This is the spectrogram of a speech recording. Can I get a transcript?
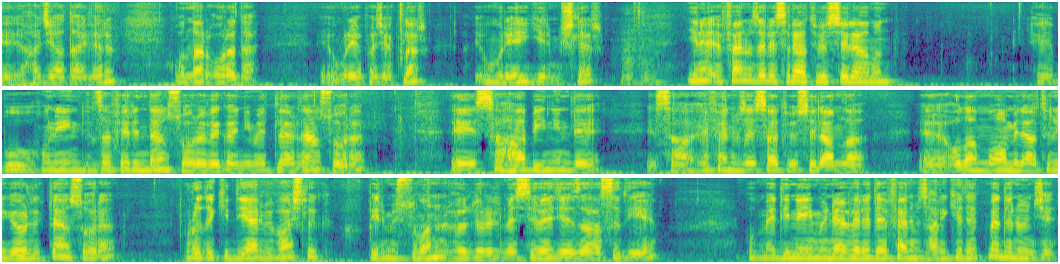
e, hacı adayları. Onlar orada e, umre yapacaklar. E, umreye girmişler. Hı hı. Yine Efendimiz Aleyhisselatü Vesselam'ın e, bu Huneyn zaferinden sonra ve ganimetlerden sonra e, sahabinin de e, sah Efendimiz Aleyhisselatü Vesselam'la e, olan muamelatını gördükten sonra buradaki diğer bir başlık bir Müslümanın öldürülmesi ve cezası diye. Bu Medine-i Münevvere'de Efendimiz hareket etmeden önce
